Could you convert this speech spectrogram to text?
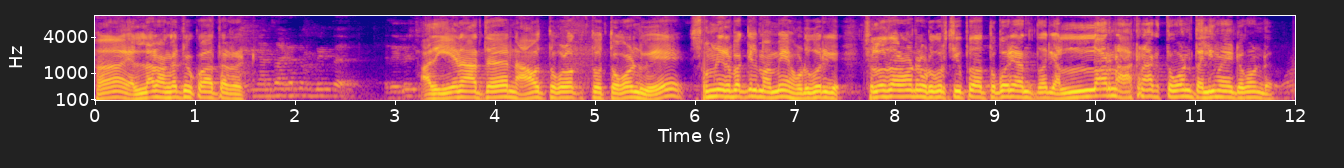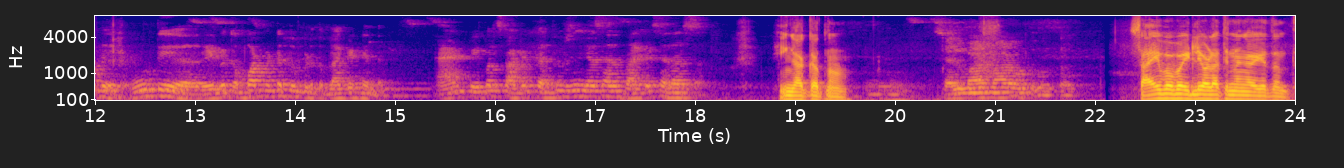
ಹಾಂ ಎಲ್ಲರೂ ಹಂಗೆ ತಿಳ್ಕೊತಾರ ಅದು ಏನಾತ ನಾವು ತೊಗೊಳಕ್ ತೊಗೊಂಡ್ವಿ. ಸುಮ್ಮನೆ ಇರ್ಬೇಕಿಲ್ಲ ಮಮ್ಮಿ ಹುಡುಗರಿಗೆ. ಚಲೋ ಅದಾವ ನೋಡ್ರಿ ಹುಡುಗರು ಚೀಪ್ ಅದಾವ ತಗೋರಿ ಅಂತ ಎಲ್ಲಾರು ನಾಲ್ಕು ನಾಲ್ಕು ತೊಗೊಂಡು ತಲೆ ಮೈ ಇಟ್ಕೊಂಡು. ತಗೊಂಡು ಪೂರ್ತಿ ರೈಲ್ವೆ ಕಂಪಾರ್ಟ್ಮೆಂಟೇ ತುಂಬಿಡ್ತು ಬ್ಲಾಂಕೆಟ್ನಿಂದ and people started confusing us are blanket sellers ಹಿಂಗೆ ಆಕತ್ ನಾವು ಸಾಯಿಬಾಬಾ ಇಡ್ಲಿ ಒಳ ತಿನ್ನಂಗೆ ಆಗೈತಂತ.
